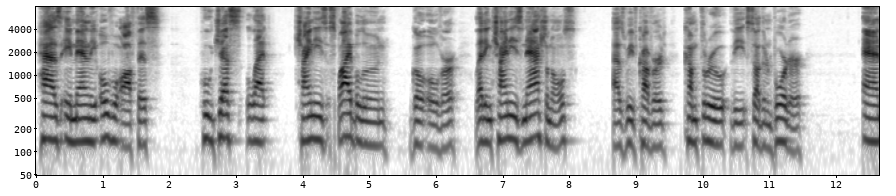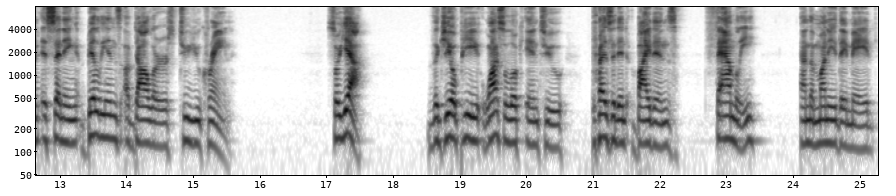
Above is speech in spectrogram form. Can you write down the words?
has a man in the Oval Office who just let Chinese spy balloon go over, letting Chinese nationals, as we've covered, come through the southern border and is sending billions of dollars to Ukraine. So, yeah, the GOP wants to look into President Biden's family and the money they made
